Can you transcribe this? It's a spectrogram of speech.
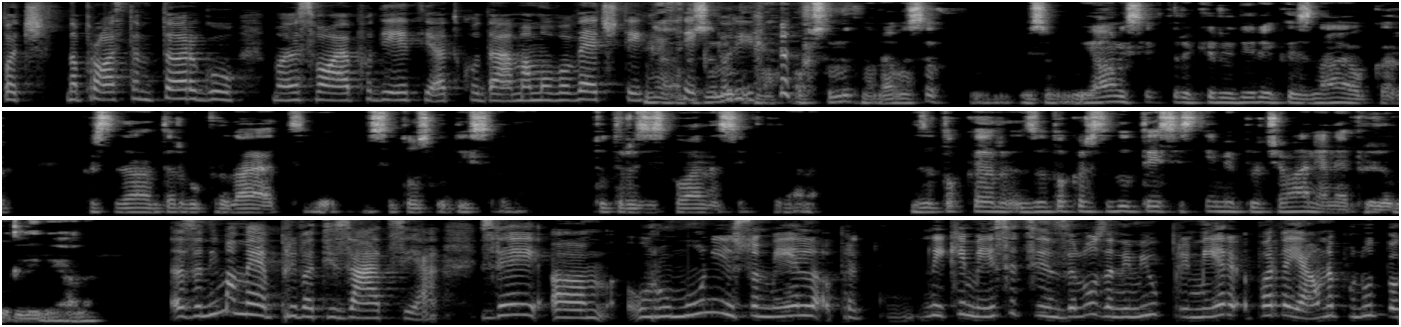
pač na prostem trgu imajo svoje podjetja, tako da imamo v več teh ja, sektorjih. Absolutno, absolutno ne, v vseh mislim, javnih sektorjih, ker ljudje nekaj znajo, kar, kar se da na trgu prodajati, se to zgodi, seveda. tudi raziskovalna sektorja. Zato ker, zato, ker so tudi te sistemi plačevanja neprilagodljivi. Ne. Zanima me privatizacija. Zdaj, um, v Romuniji so imeli pred nekaj meseci zelo zanimiv primer prve javne ponudbe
